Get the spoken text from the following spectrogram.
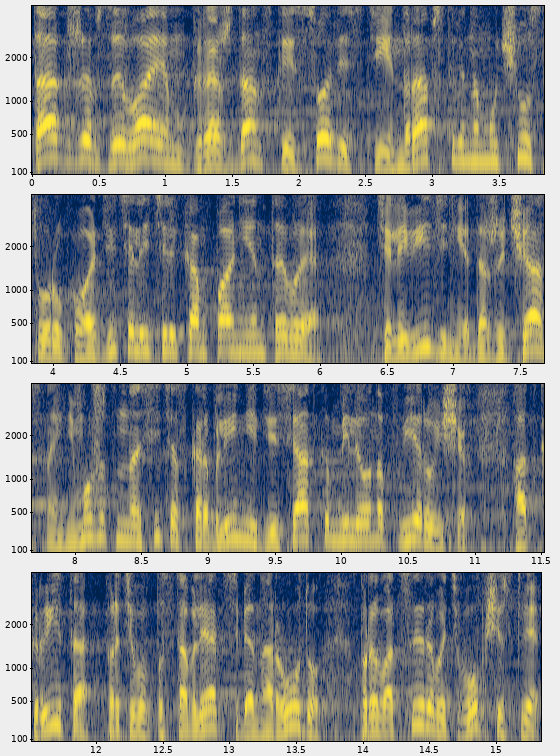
также взываем гражданской совести и нравственному чувству руководителей телекомпании НТВ. Телевидение, даже частное, не может наносить оскорблений десяткам миллионов верующих, открыто противопоставлять себя народу, провоцировать в обществе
